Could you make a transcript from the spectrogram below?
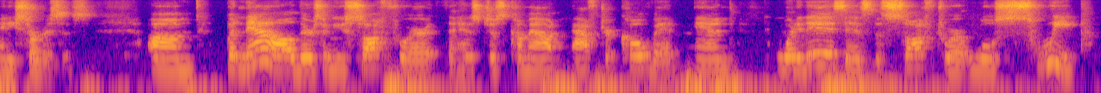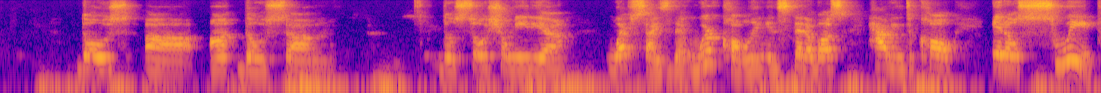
any services. Um, but now there's a new software that has just come out after COVID, and what it is is the software will sweep those uh, on those um, those social media websites that we're calling instead of us having to call it'll sweep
